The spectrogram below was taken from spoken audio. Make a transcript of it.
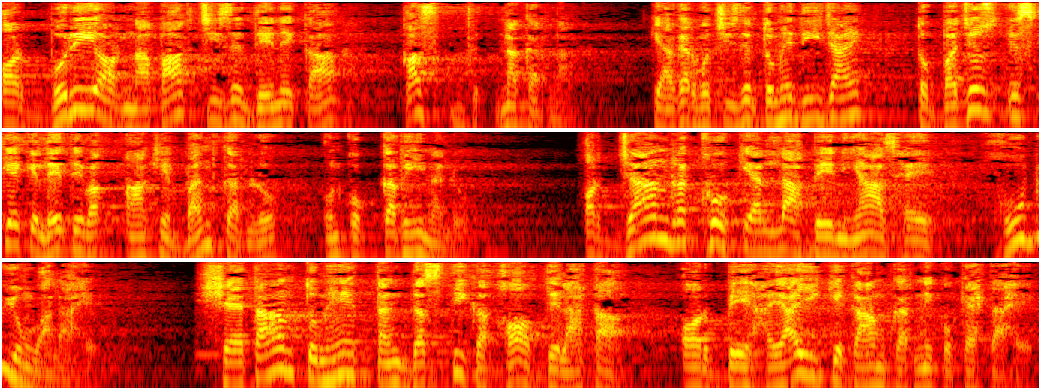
और बुरी और नापाक चीज़ें देने का कस्द न करना कि अगर वो चीज़ें तुम्हें दी जाएँ तो बजुज इसके कि लेते वक्त आँखें बंद कर लो, उनको कभी न लो। और जान रखो कि अल्लाह बेनियाज है, खूबियों वाला है। शैतान तुम्हें तंगदस्ती का खौफ दिलाता और बेहयाई के काम करने को कहता है।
